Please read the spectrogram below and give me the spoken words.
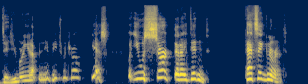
Did you bring it up in the impeachment trial? Yes. But you assert that I didn't. That's ignorant.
